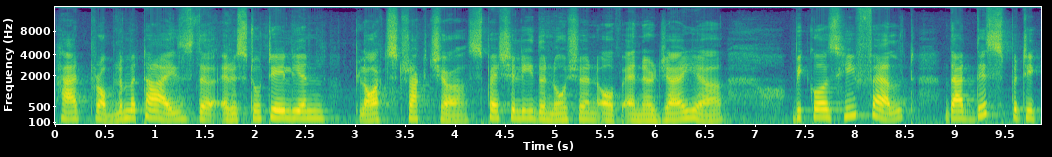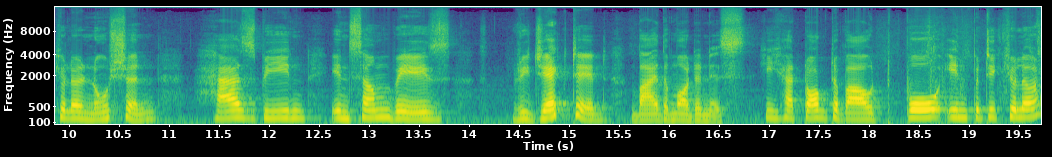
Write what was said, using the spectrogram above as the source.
had problematized the Aristotelian plot structure, especially the notion of energeia, because he felt that this particular notion has been in some ways rejected by the modernists. He had talked about Poe in particular,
